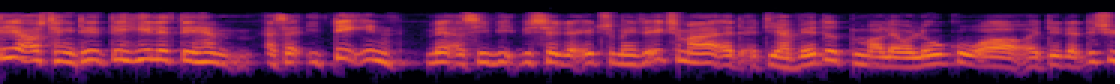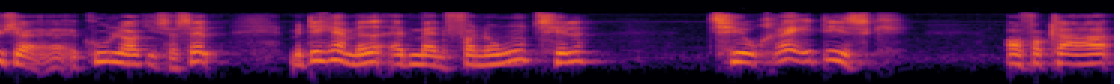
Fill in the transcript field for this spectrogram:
det jeg også tænker, det, det hele det her, altså ideen med at sige, vi, vi sælger et domain, det er ikke så meget, at, at de har vettet dem og laver logoer og det der, det synes jeg er cool nok i sig selv, men det her med, at man får nogen til teoretisk at forklare,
